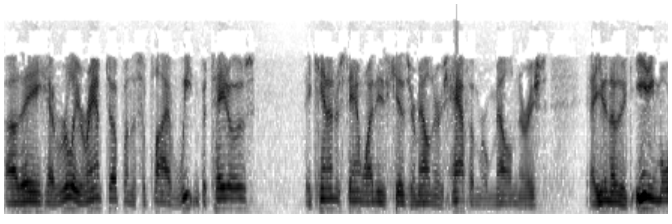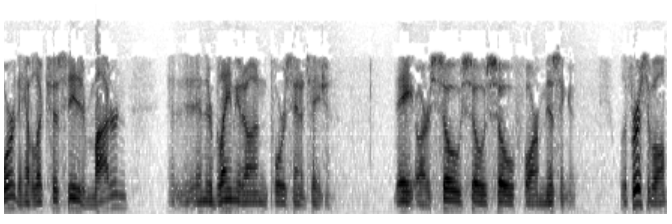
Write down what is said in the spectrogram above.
uh, they have really ramped up on the supply of wheat and potatoes. They can't understand why these kids are malnourished. Half of them are malnourished. Uh, even though they're eating more, they have electricity, they're modern, and they're blaming it on poor sanitation. They are so, so, so far missing it. Well, first of all,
